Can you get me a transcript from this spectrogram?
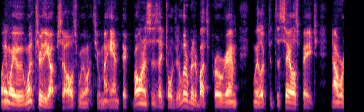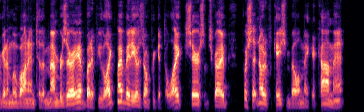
Well, anyway, we went through the upsells. We went through my hand-picked bonuses. I told you a little bit about the program. We looked at the sales page. Now we're going to move on into the members area. But if you like my videos, don't forget to like, share, subscribe, push that notification bell, and make a comment.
